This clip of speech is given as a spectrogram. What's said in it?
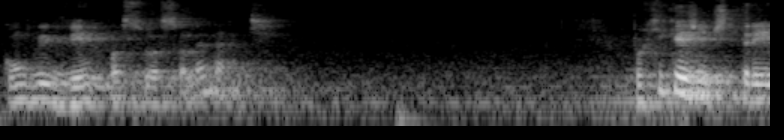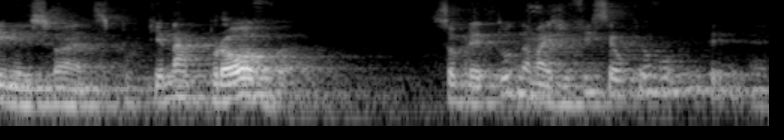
Conviver com a sua soledade. Por que, que a gente treina isso antes? Porque na prova, sobretudo na mais difícil, é o que eu vou viver. Né?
